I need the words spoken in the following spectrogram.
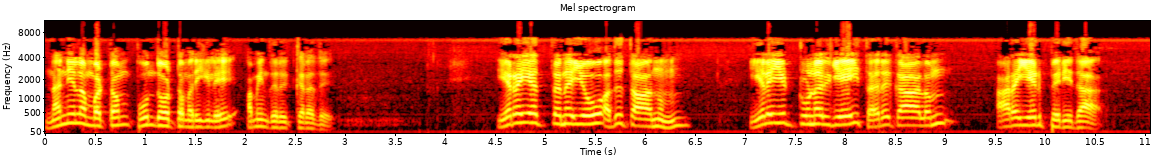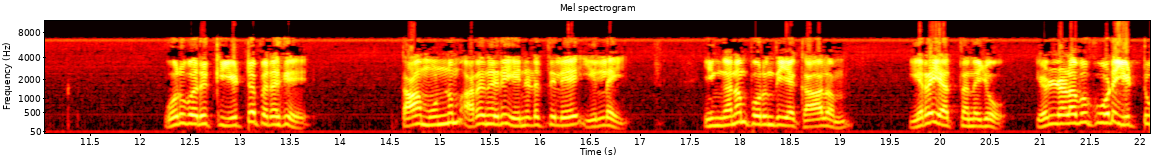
நன்னிலம் வட்டம் பூந்தோட்டம் அருகிலே அமைந்திருக்கிறது. இறையத்தனையோ அது தானும் இலையிட்டுணல் ஏய் தருகாலம் அறையேற் பெரிதா. ஒருவருக்கு இட்ட பிறகு தாம் உண்ணும் அறநெறி என்னிடத்திலே இல்லை. இங்கனம் பொருந்திய காலம் இறை அத்தனையோ எள்ளளவு கூட இட்டு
